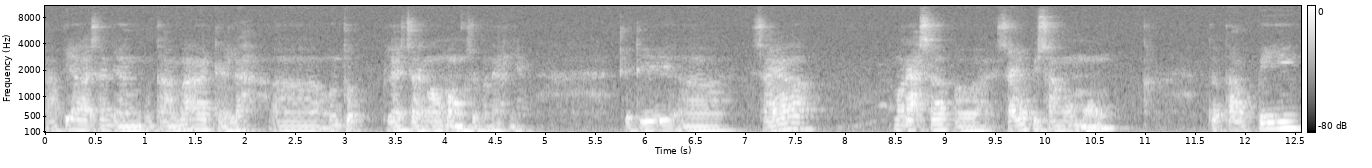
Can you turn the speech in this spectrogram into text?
tapi alasan yang utama adalah uh, untuk belajar ngomong sebenarnya. Jadi uh, saya merasa bahwa saya bisa ngomong tetapi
